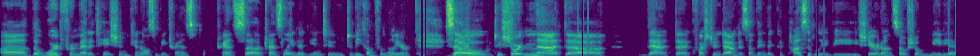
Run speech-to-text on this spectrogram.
uh, the word for meditation can also be trans, trans uh, translated into to become familiar. So to shorten that uh, that uh, question down to something that could possibly be shared on social media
